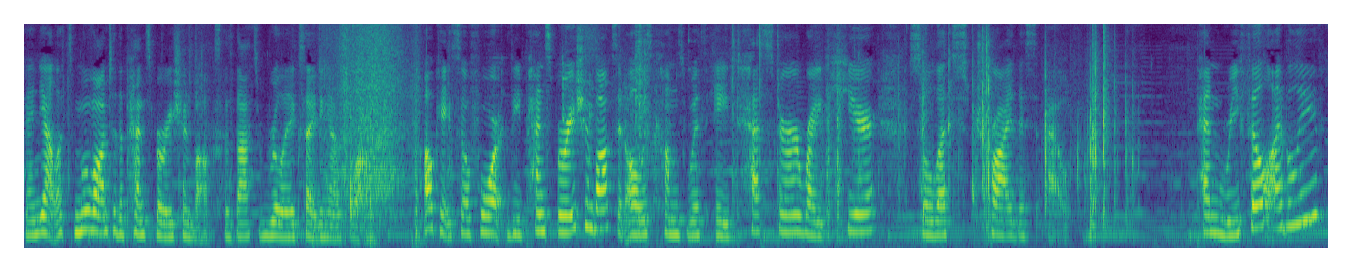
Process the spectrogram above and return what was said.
And yeah, let's move on to the Penspiration box because that's really exciting as well. Okay, so for the Penspiration box, it always comes with a tester right here. So let's try this out. Pen refill, I believe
